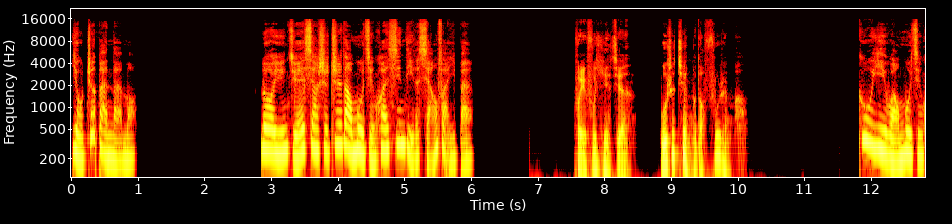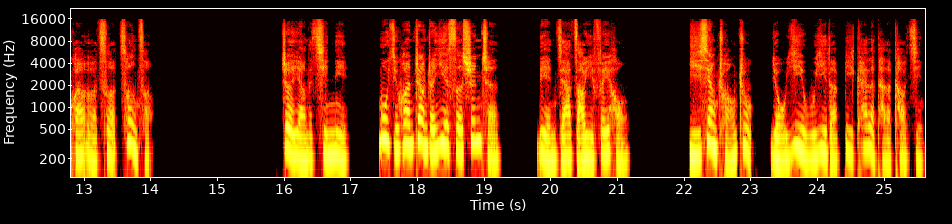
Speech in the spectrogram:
有这般难吗？洛云珏像是知道穆景欢心底的想法一般。为夫夜间不是见不到夫人吗？故意往穆景欢耳侧蹭蹭。这样的亲昵，穆喜欢仗着夜色深沉，脸颊早已绯红，倚向床柱，有意无意的避开了他的靠近。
